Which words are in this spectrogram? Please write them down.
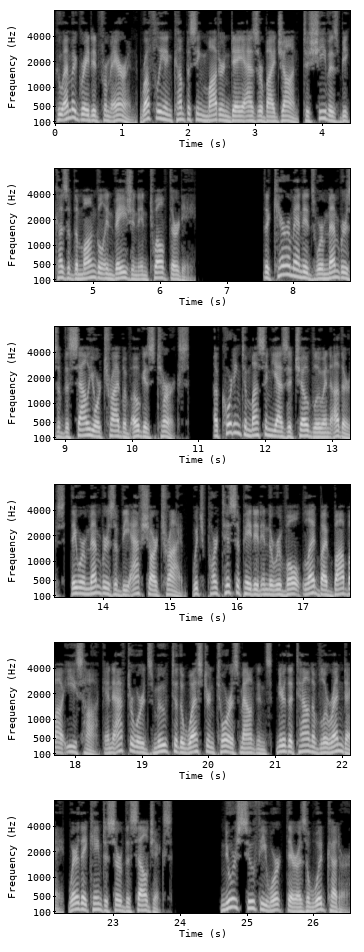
who emigrated from Aran roughly encompassing modern-day Azerbaijan to Sivas because of the Mongol invasion in 1230. The Karamanids were members of the Salur tribe of Oghuz Turks. According to Muhsin Yazıcıoğlu and others, they were members of the Afshar tribe, which participated in the revolt led by Baba Ishak and afterwards moved to the western Taurus Mountains, near the town of Larende, where they came to serve the Seljuks. Nur Sufi worked there as a woodcutter.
